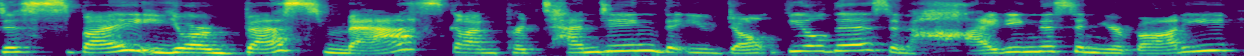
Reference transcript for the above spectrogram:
despite your best mask on pretending that you don't feel this and hiding this in your body,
